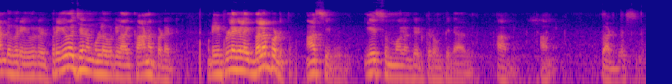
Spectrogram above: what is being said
ஆண்டவரை இவர்கள் பிரயோஜனம் உள்ளவர்களாய் காணப்படட்டும். உடைய பிள்ளைகளை பலப்படுத்தும். ஆசீர்வதி. இயேசு மூலம் கேட்கிறோம் பிதாவே. ஆமே ஆமே காட் பிளஸ் you.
